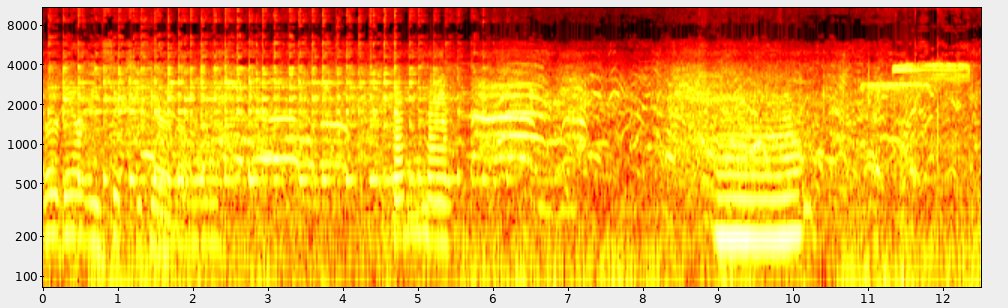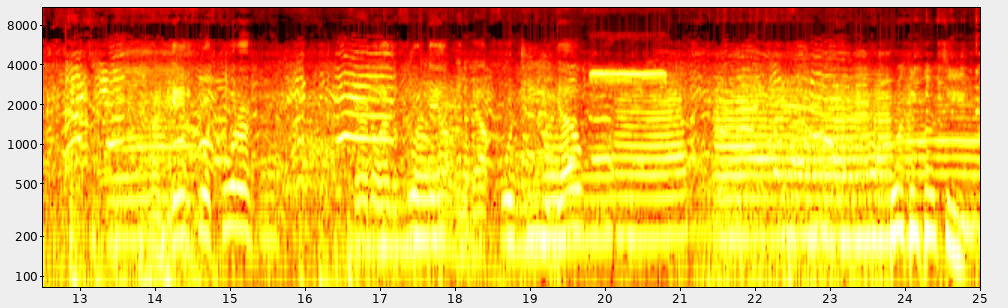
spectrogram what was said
Third down and six for Caravel. Right, beginning of the fourth quarter. Caravel has a fourth down and about 14 to go. Fourth and 13.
